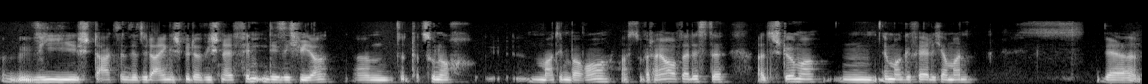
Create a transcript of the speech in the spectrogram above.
wie stark sind sie jetzt wieder eingespielt oder wie schnell finden die sich wieder. Ähm, dazu noch Martin Baron, hast du wahrscheinlich auch auf der Liste, als Stürmer, ein immer gefährlicher Mann, der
